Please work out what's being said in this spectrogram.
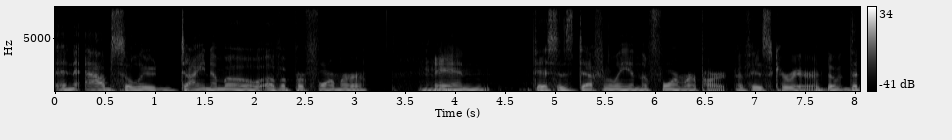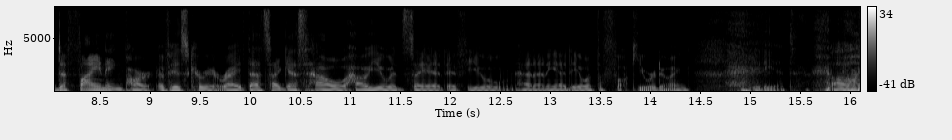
an absolute dynamo of a performer, Mm-hmm. and this is definitely in the former part of his career, the the defining part of his career, right? That's I guess how how you would say it if you had any idea what the fuck you were doing, idiot. Um,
